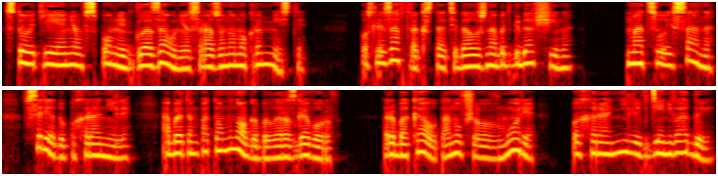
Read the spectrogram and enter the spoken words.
стоит ей о нем вспомнить, глаза у нее сразу на мокром месте. Послезавтра, кстати, должна быть годовщина. Мацу и Сана в среду похоронили, об этом потом много было разговоров. Рыбака, утонувшего в море, похоронили в день воды.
